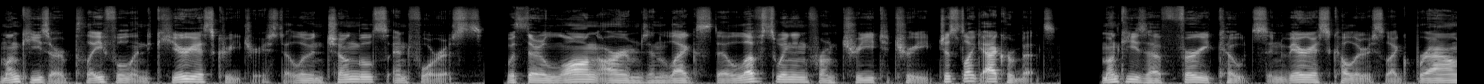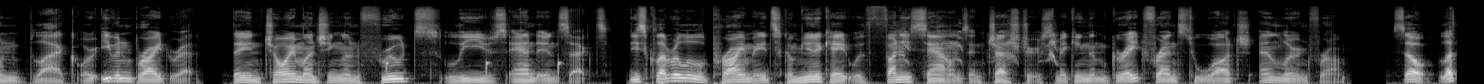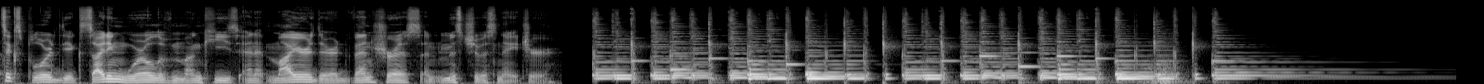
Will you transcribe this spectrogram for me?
Monkeys are playful and curious creatures that live in jungles and forests. With their long arms and legs, they love swinging from tree to tree, just like acrobats. Monkeys have furry coats in various colors like brown, black, or even bright red. They enjoy munching on fruits, leaves, and insects. These clever little primates communicate with funny sounds and gestures, making them great friends to watch and learn from. So, let's explore the exciting world of monkeys and admire their adventurous and mischievous nature.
